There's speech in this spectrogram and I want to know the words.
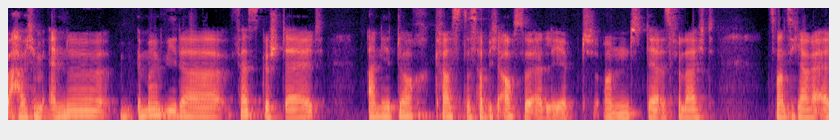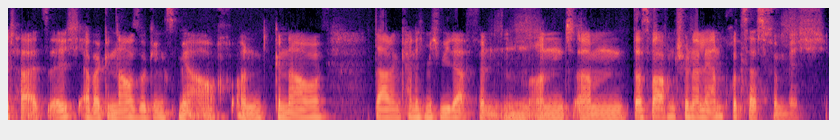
habe ich am Ende immer wieder festgestellt, ah nee, doch, krass, das habe ich auch so erlebt. Und der ist vielleicht 20 Jahre älter als ich, aber genauso ging es mir auch. Und genau darin kann ich mich wiederfinden. Und ähm, das war auch ein schöner Lernprozess für mich.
